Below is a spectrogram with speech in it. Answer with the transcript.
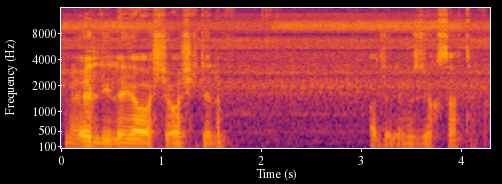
Şimdi 50 ile yavaş yavaş gidelim. Acelemiz yok zaten.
